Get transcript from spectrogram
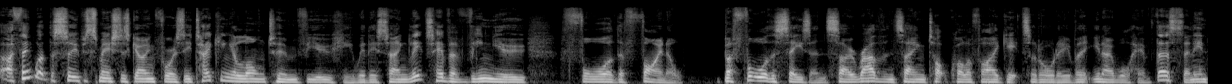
I think what the Super Smash is going for is they're taking a long term view here, where they're saying let's have a venue for the final. Before the season, so rather than saying top qualifier gets it or whatever, you know, we'll have this, and then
